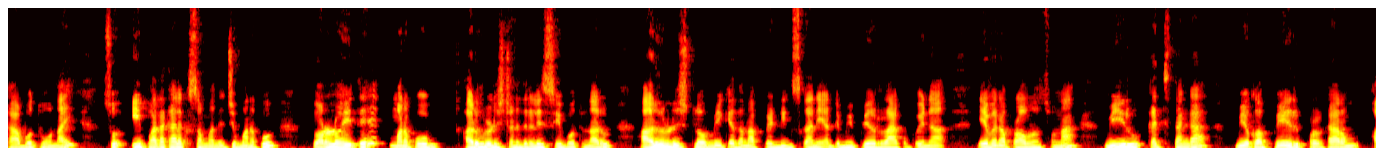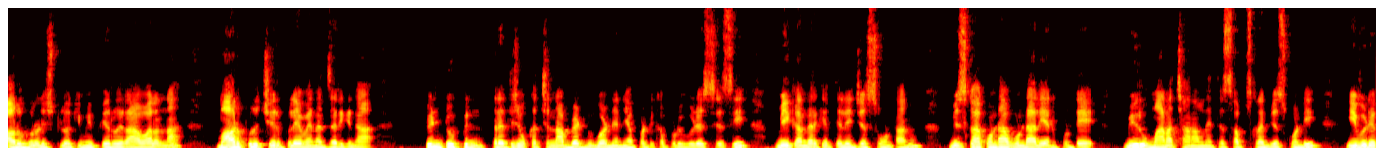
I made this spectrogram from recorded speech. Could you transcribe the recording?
కాబోతూ ఉన్నాయి. సో, ఈ పథకాలకు సంబంధించి మనకు త్వరలో అయితే మనకు అర్హుల లిస్ట్ అనేది రిలీజ్ చేయబోతున్నారు. అర్హుల లిస్ట్‌లో మీకు ఏదైనా పెండింగ్స్ కానీ అంటే మీ పేరు రాకపోయినా ఏమైనా ప్రాబ్లమ్స్ ఉన్నా మీరు ఖచ్చితంగా మీ యొక్క పేరు ప్రకారం అర్హుల లిస్ట్‌లోకి మీ పేరు రావాలన్నా మార్పులు, చేర్పులు ఏవైనా జరిగినా పిన్ టు పిన్ ప్రతి ఒక్క చిన్న అప్డేట్‌ని కూడా నేను ఎప్పటికప్పుడు వీడియోస్ చేసి మీకు అందరికీ తెలియజేస్తూ ఉంటాను. మిస్ కాకుండా ఉండాలి అనుకుంటే మీరు మన ఛానల్ని అయితే సబ్స్క్రైబ్ చేసుకోండి. ఈ వీడియో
